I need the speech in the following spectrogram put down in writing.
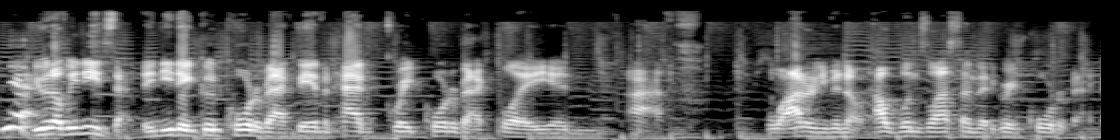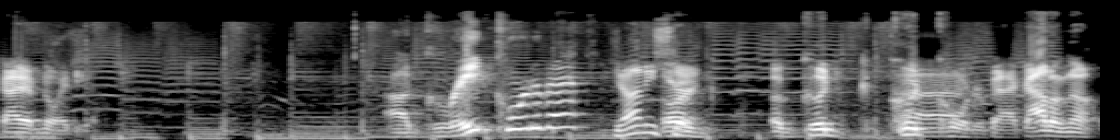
Yeah. UNLV needs that. They need a good quarterback. They haven't had great quarterback play in, uh, well, I don't even know how. When's the last time they had a great quarterback? I have no idea. A great quarterback? Johnny Or Stain. A good, good Uh, quarterback. I don't know.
